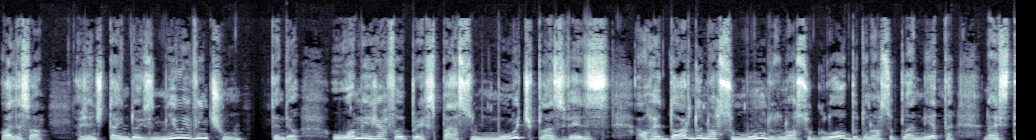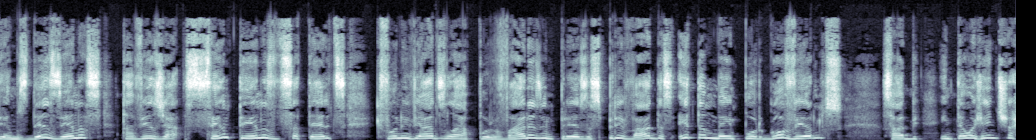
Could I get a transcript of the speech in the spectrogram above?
Olha só, a gente está em 2021, entendeu? O homem já foi para o espaço múltiplas vezes. Ao redor do nosso mundo, do nosso globo, do nosso planeta, nós temos dezenas, talvez já centenas de satélites que foram enviados lá por várias empresas privadas e também por governos sabe? Então a gente já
